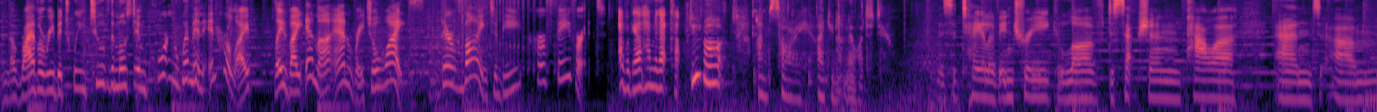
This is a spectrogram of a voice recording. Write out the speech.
and the rivalry between two of the most important women in her life, played by Emma and Rachel Weisz. They're vying to be her favorite. Abigail, hand me that cup. Do not. I'm sorry, I do not know what to do. It's a tale of intrigue, love, deception, power, and um,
